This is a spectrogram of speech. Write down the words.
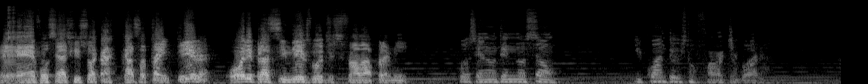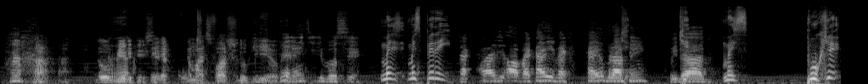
É, você acha que sua carcaça tá inteira? Olhe para si mesmo antes de falar para mim. Você não tem noção de quanto eu estou forte agora. Duvido que ele seja mais forte do que eu. Diferente de você. Mas, mas peraí. Tá quase. Ó, vai cair, vai cair o braço, hein? Cuidado. Que, mas, por que,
